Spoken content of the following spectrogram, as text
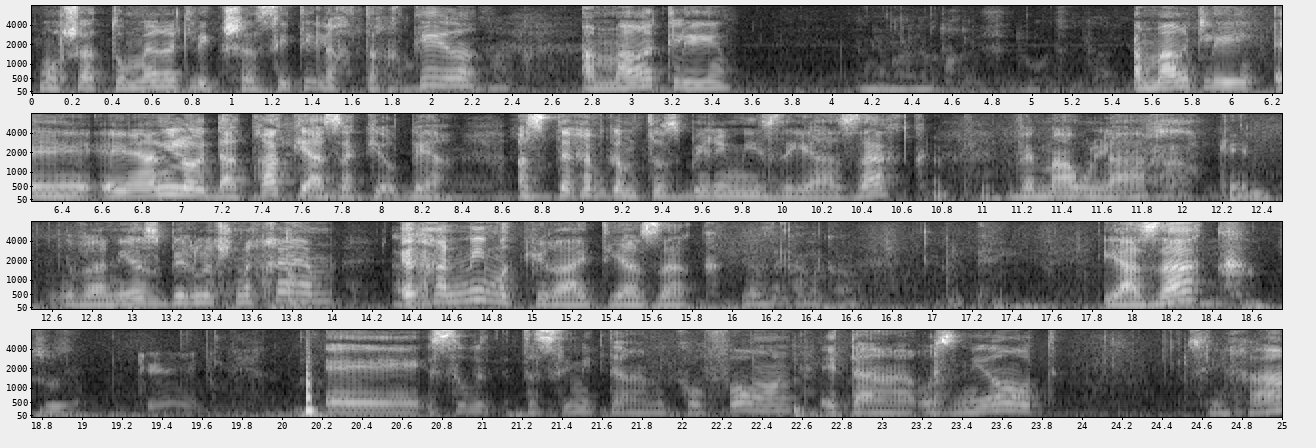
כמו שאת אומרת לי, כשעשיתי לך תחקיר, אמרת לי, אמרת לי, אה, אה, אני לא יודעת, רק יזק יודע. אז תכף גם תסבירי מי זה יזק, ומה הוא לך, כן. ואני אסביר לשניכם איך אני מכירה את יזק. יזק על הקו. יזק? סוזי. אה, סוז, תשימי את המיקרופון, את האוזניות. סליחה.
